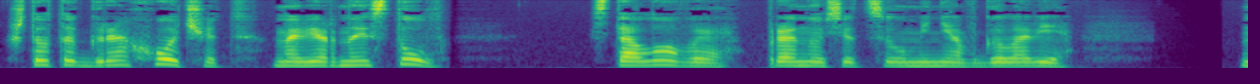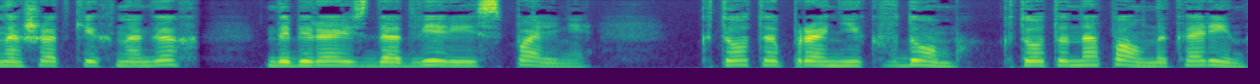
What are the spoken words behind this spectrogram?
Что-то грохочет, наверное, стул. Столовая проносится у меня в голове. На шатких ногах добираюсь до двери из спальни. Кто-то проник в дом, кто-то напал на Карин.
